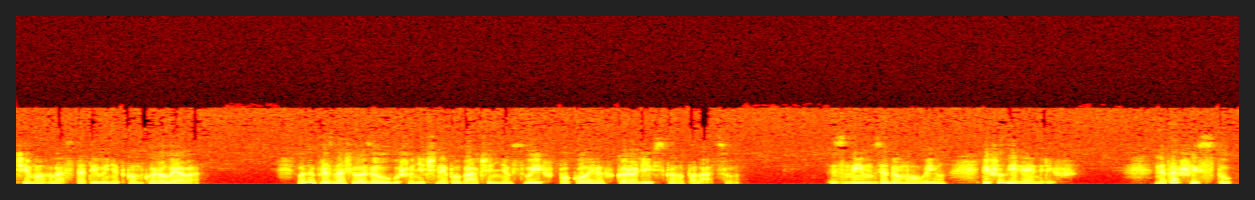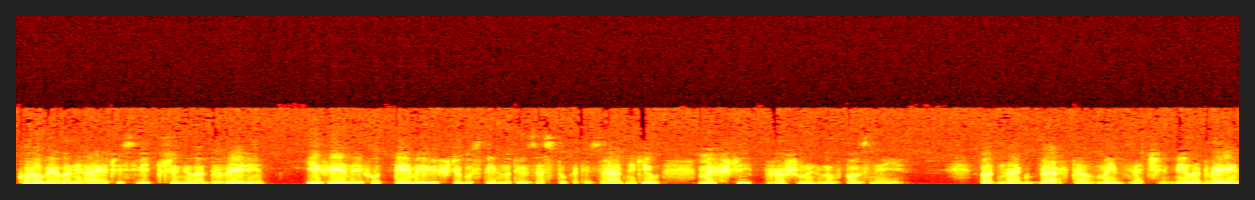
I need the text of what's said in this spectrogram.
Чи могла стати винятком королева? Вона призначила Заубушу нічне побачення в своїх покоях королівського палацу. З ним, за домовою, пішов і Генріх. На перший стук королева, не гаючись, відчинила двері, і Генріх у темряві, щоб устигнути застукати зрадників, мерщій прошмигнув повз неї. Однак Берта вмить зачинила двері,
